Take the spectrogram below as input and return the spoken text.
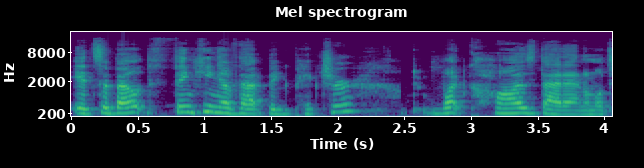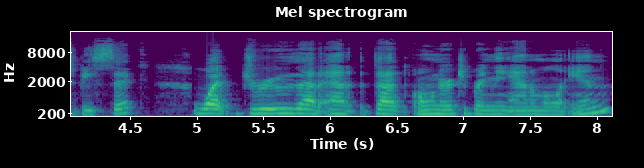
it's about thinking of that big picture. What caused that animal to be sick? What drew that that owner to bring the animal in?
